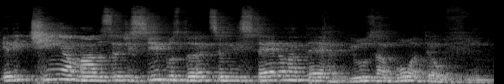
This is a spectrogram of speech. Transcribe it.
Ele tinha amado seus discípulos durante seu ministério na terra e os amou até o fim.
